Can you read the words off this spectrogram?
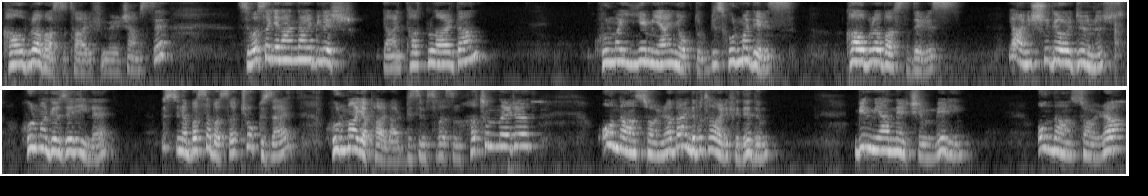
kalbura bastı tarifini vereceğim size. Sivas'a gelenler bilir. Yani tatlılardan hurma yiyemeyen yoktur. Biz hurma deriz. Kalbura bastı deriz. Yani şu gördüğünüz hurma gözleriyle üstüne basa basa çok güzel hurma yaparlar bizim Sivas'ın hatunları. Ondan sonra ben de bu tarifi dedim. Bilmeyenler için vereyim. Ondan sonra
